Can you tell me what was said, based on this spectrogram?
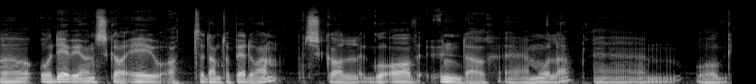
og det vi ønsker, er jo at den torpedoen skal gå av under målet. og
